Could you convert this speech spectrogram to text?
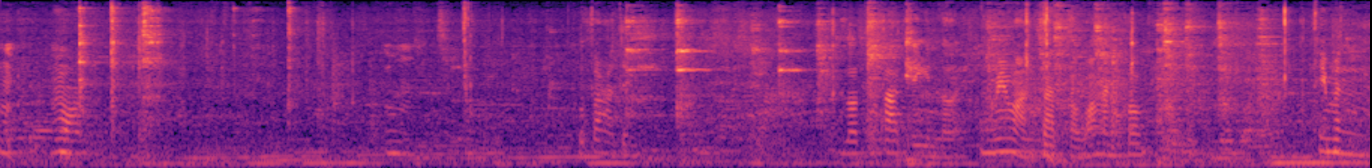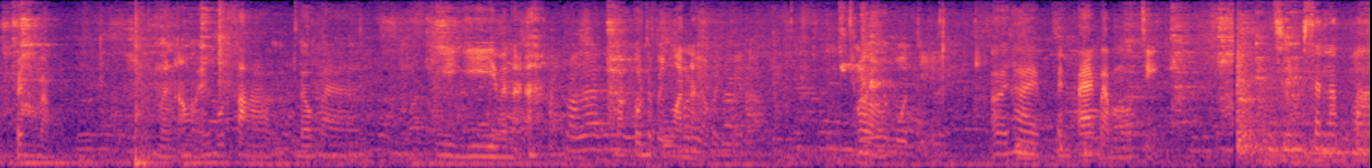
อืมอืมพุทราจริงรสพุทราจีนเลย ไม่หวานจัดแต่ว่ามันก็ ที่มันเป็นแบบ เหมือนเอาไอ้พุทราแล้วมายียีๆมันอะตอนแรกมากวนๆอะจะ เป็นข้าวเหนียวเป็นเม็ดอะเออ โมจิเลย เออใช่เป็นแป้งแบบโมจิชิมซาลาเปา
